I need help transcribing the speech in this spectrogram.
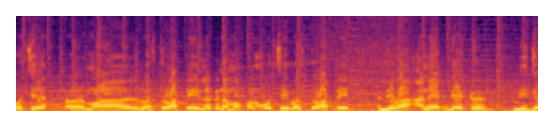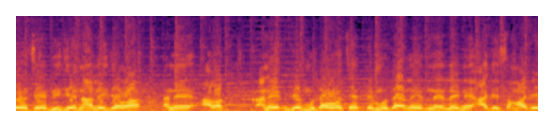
ઓછી વસ્તુ આપી, લગ્નમાં પણ ઓછી વસ્તુ આપી, જેવા અનેક જે બીજો છે ડીજે ના લઈ જવા અને આવા અનેક જે મુદ્દાઓ છે તે મુદ્દાને લઈને આજે સમાજે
